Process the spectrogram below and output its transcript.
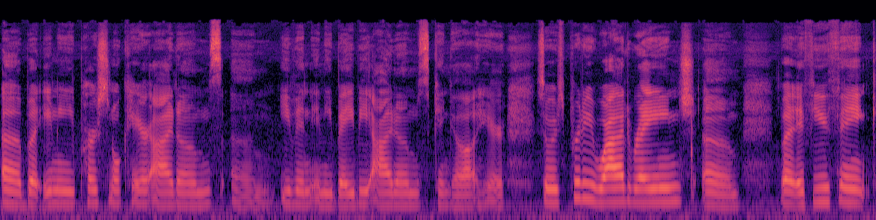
uh, but any personal care items, um, even any baby items can go out here. So it's pretty wide range, um, but if you think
